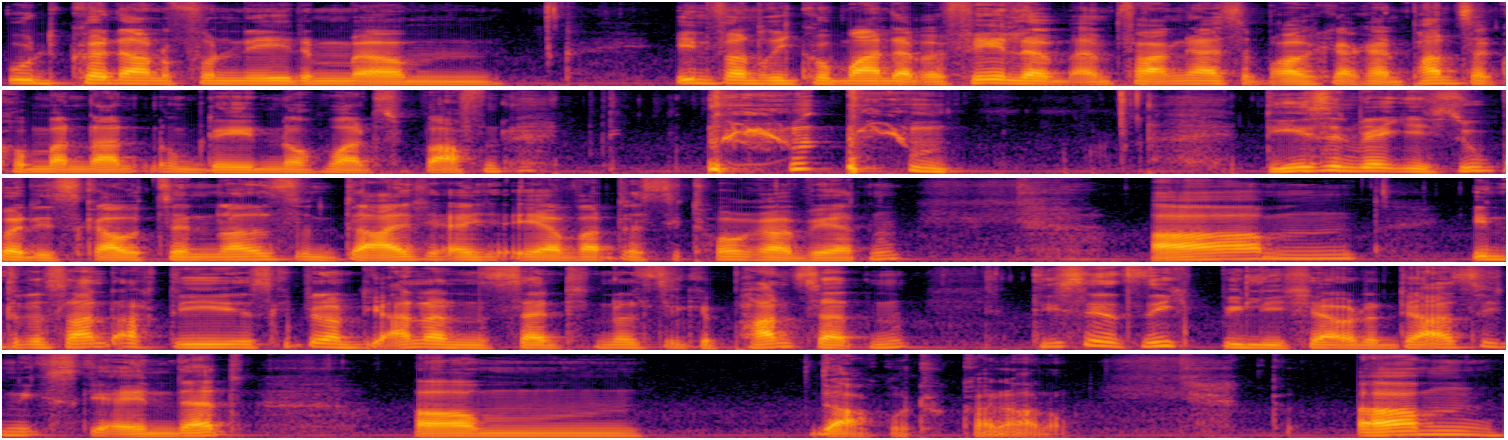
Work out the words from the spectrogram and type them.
und können auch von jedem ähm, Infanteriekommander Befehle empfangen. Also brauche ich gar keinen Panzerkommandanten, um den nochmal zu buffen. die sind wirklich super, die Scout Sentinels, und da ich eher erwarte, dass die teurer werden. Ähm, interessant, ach, die, es gibt ja noch die anderen Sentinels, die gepanzerten die sind jetzt nicht billiger oder da hat sich nichts geändert. Ähm, ja, gut, keine Ahnung. Ähm,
